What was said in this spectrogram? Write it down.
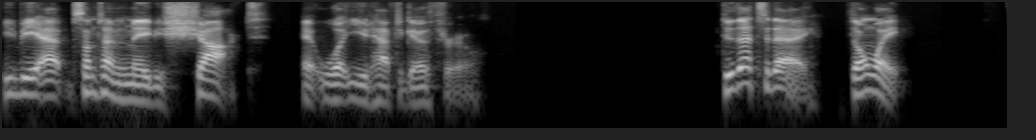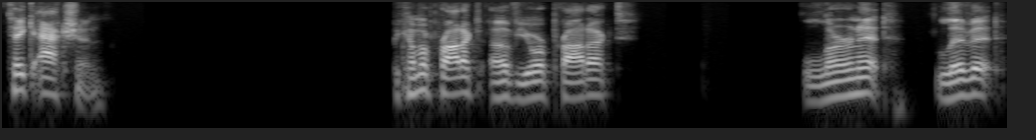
You'd be at, sometimes maybe shocked at what you'd have to go through. Do that today. Don't wait. Take action. Become a product of your product. Learn it, live it,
